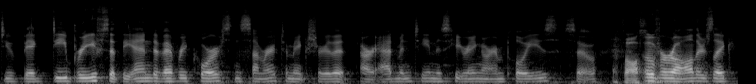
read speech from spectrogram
do big debriefs at the end of every course in summer to make sure that our admin team is hearing our employees. So That's awesome. overall, there's like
